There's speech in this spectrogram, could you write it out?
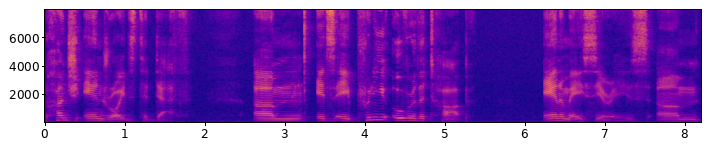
punch androids to death. Um, it's a pretty over the top anime series. Um,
